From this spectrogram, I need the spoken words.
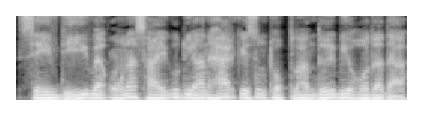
Sevdiği ve ona saygı duyan herkesin toplandığı bir odada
